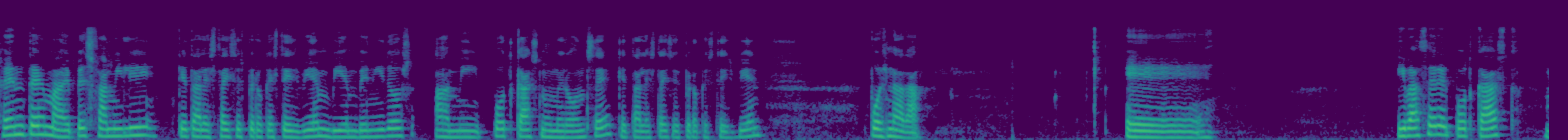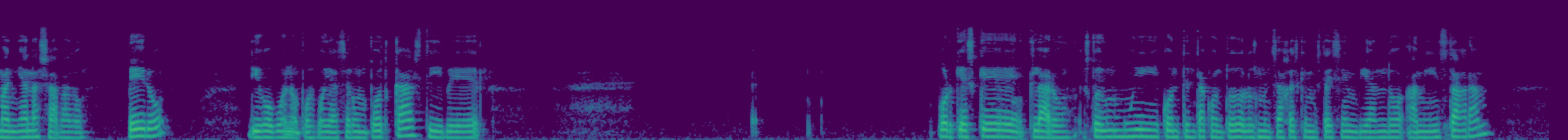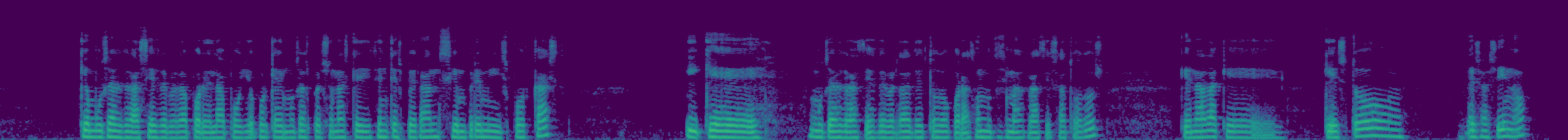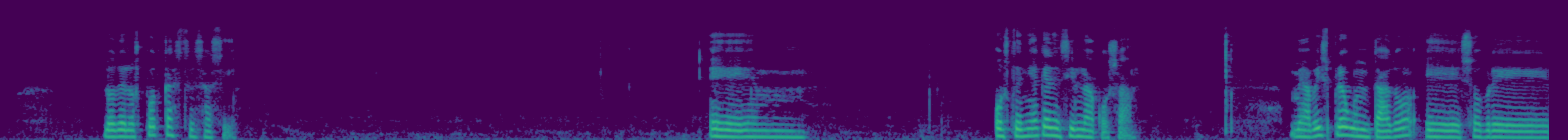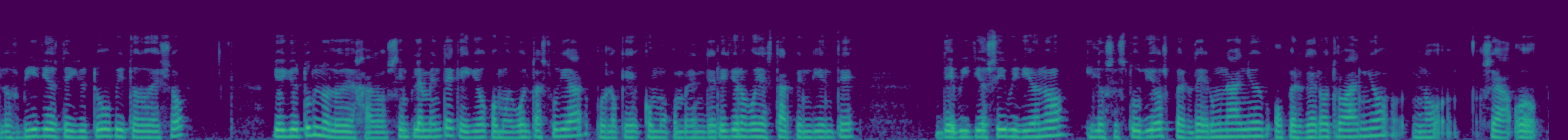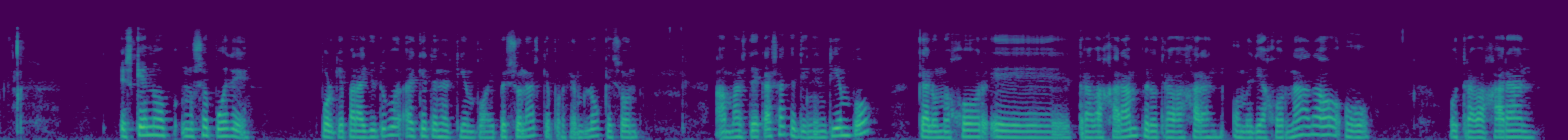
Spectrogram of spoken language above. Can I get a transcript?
Gente, My Family, ¿qué tal estáis? Espero que estéis bien. Bienvenidos a mi podcast número 11. ¿Qué tal estáis? Espero que estéis bien. Pues nada. Eh, iba a hacer el podcast mañana sábado, pero digo, bueno, pues voy a hacer un podcast y ver porque es que, claro, estoy muy contenta con todos los mensajes que me estáis enviando a mi Instagram. Que muchas gracias de verdad por el apoyo, porque hay muchas personas que dicen que esperan siempre mis podcasts y que muchas gracias de verdad de todo corazón, muchísimas gracias a todos. Que nada, que, que esto es así, ¿no? Lo de los podcasts es así. Eh, os tenía que decir una cosa. Me habéis preguntado eh, sobre los vídeos de YouTube y todo eso. Yo YouTube no lo he dejado, simplemente que yo como he vuelto a estudiar, pues lo que como comprenderéis yo no voy a estar pendiente de vídeos sí, vídeo no, y los estudios perder un año o perder otro año, no, o sea, o, es que no, no se puede, porque para YouTube hay que tener tiempo. Hay personas que, por ejemplo, que son amas de casa que tienen tiempo que a lo mejor eh, trabajarán, pero trabajarán o media jornada o, o trabajarán,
